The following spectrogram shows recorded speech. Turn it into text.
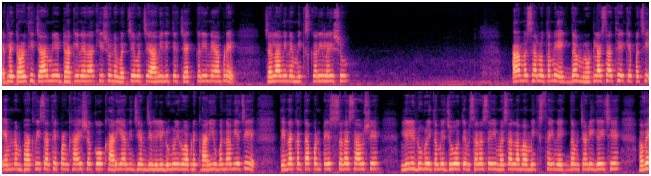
એટલે ત્રણથી ચાર મિનિટ ઢાંકીને રાખીશું ને વચ્ચે વચ્ચે આવી રીતે ચેક કરીને આપણે ચલાવીને મિક્સ કરી લઈશું. આ મસાલો તમે એકદમ રોટલા સાથે કે પછી એમનેમ ભાખરી સાથે પણ ખાઈ શકો. ખારિયાની જેમ જે લીલી ડુંગળીનું આપણે ખારિયું બનાવીએ છીએ, તેના કરતાં પણ ટેસ્ટ સરસ આવશે. લીલી ડુંગળી તમે જુઓ તેમ સરસ એવી મસાલામાં મિક્સ થઈને એકદમ ચડી ગઈ છે. હવે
